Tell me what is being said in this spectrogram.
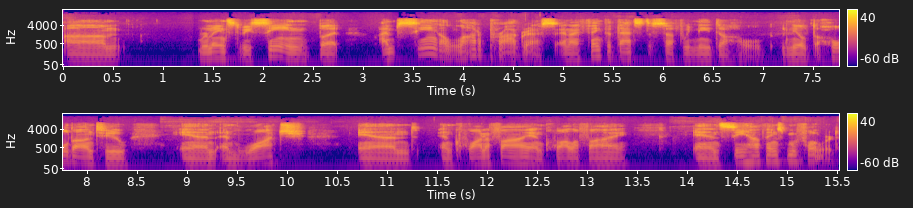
um, remains to be seen. But I'm seeing a lot of progress, and I think that that's the stuff we need to hold. We need to hold on to, and and watch, and and quantify and qualify, and see how things move forward.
